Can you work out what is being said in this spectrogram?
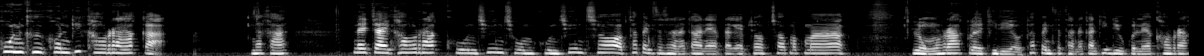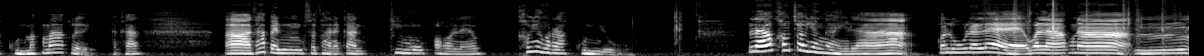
คุณคือคนที่เขารักอะนะคะ ในใจเขารักคุณชื่นชม คุณชื่นชอบ ถ้าเป็นสถานการณ์แอบรักแอบชอบชอบมากๆ หลงรักเลยทีเดียว ถ้าเป็นสถานการณ์ที่ดิวกันแล้วเขารักคุณมาก ๆเลยนะคะอ่าถ้าเป็นสถานการณ์ที่ move on แล้วเขายังรักคุณอยู่ แล้วเขาจะเอยังไงล่ะ ก็รู้แล้วแหละว่ารักนะ อืม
